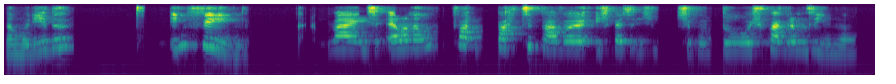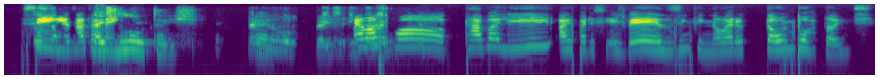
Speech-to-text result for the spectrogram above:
namorida. Enfim, mas ela não participava, tipo, do esquadrãozinho, Sim, Das exatamente. lutas. das É. lutas. Então, Ela a só tava ali, aparecia às vezes, enfim, não era tão importante.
